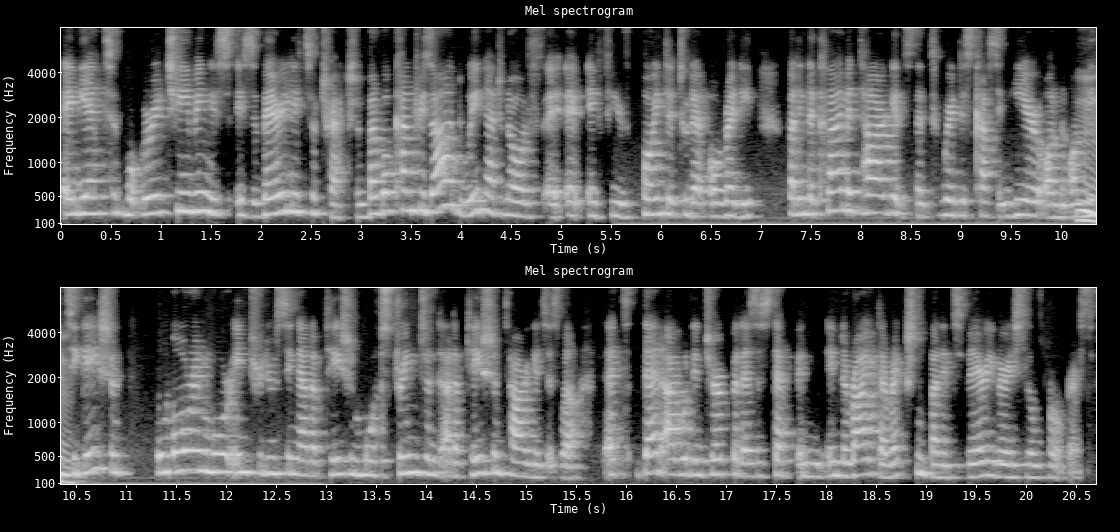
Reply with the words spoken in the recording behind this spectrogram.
And yet, what we're achieving is, is very little traction. But what countries are doing, I don't know if, if you've pointed to that already, but in the climate targets that we're discussing here on, on mm. mitigation, more and more introducing adaptation, more stringent adaptation targets as well. That's that I would interpret as a step in, in the right direction, but it's very, very slow progress.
